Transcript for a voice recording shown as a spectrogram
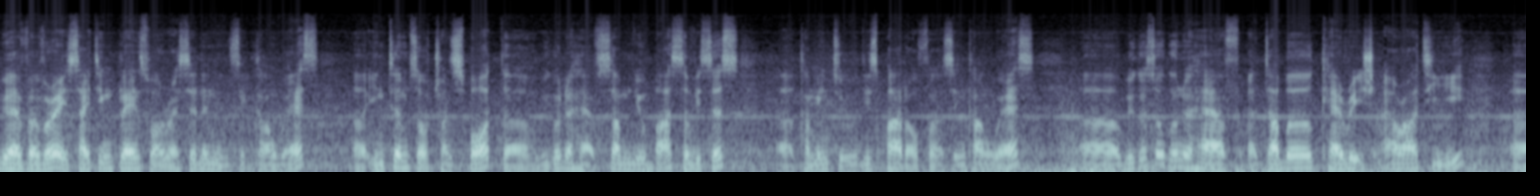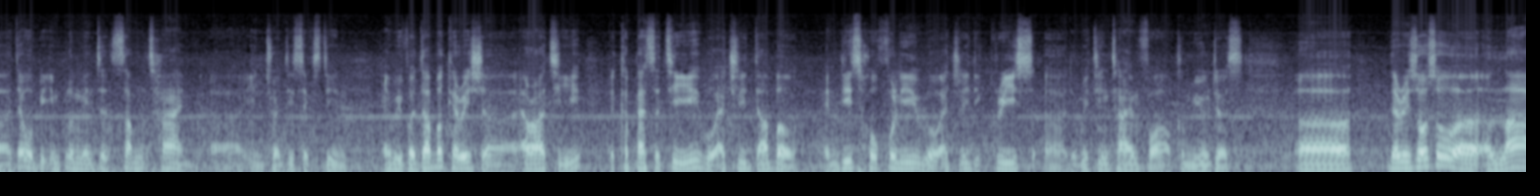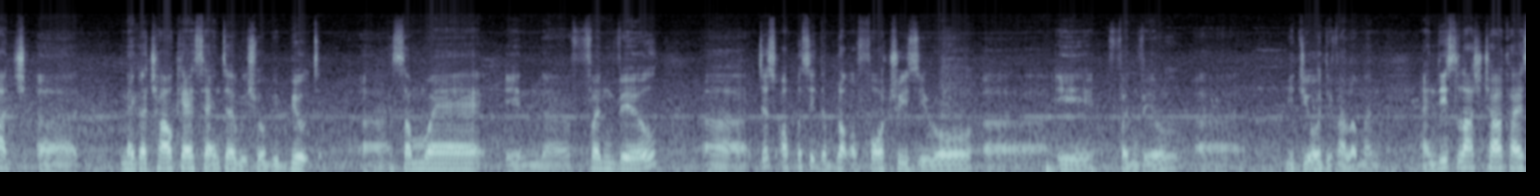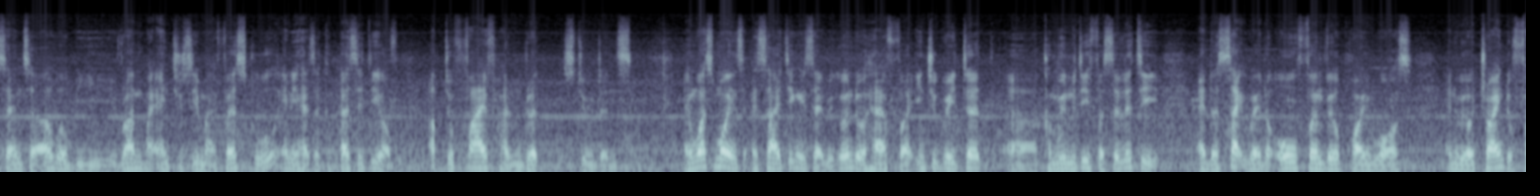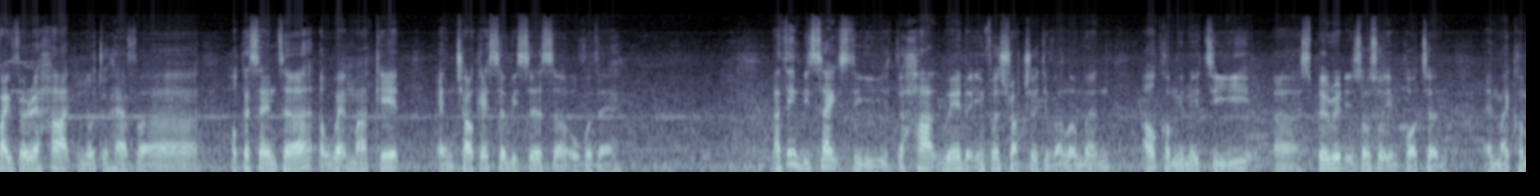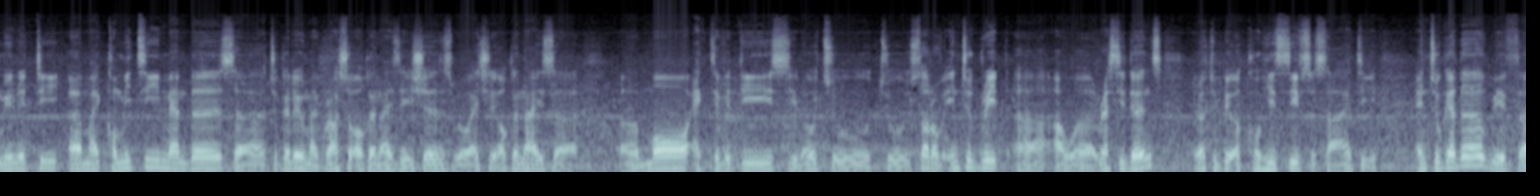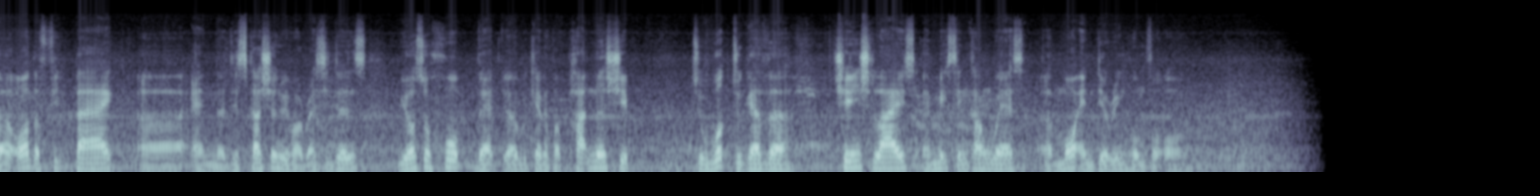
we have a very exciting plans for our residents in Sengkang West. Uh, in terms of transport, uh, we're going to have some new bus services uh, coming to this part of uh, Sengkang West. Uh, we're also going to have a double carriage LRT uh, that will be implemented sometime in 2016. And with a double carriage LRT, the capacity will actually double, and this hopefully will actually decrease the waiting time for our commuters. There is also a, a large uh, mega childcare center which will be built uh, somewhere in uh, Fernvale, uh, just opposite the block of 430 uh, Fernvale uh, BTO development. And this large childcare center will be run by NTUC My First School and it has a capacity of up to 500 students. And what's more exciting is that we're going to have an integrated uh, community facility at the site where the old Fernvale Point was. And we were trying to fight very hard you know, to have a hawker center, a wet market, and childcare services uh, over there. I think besides the, the hardware, the infrastructure development, our community uh, spirit is also important. And my community, uh, my committee members, uh, together with my grassroots organizations, will actually organize uh, more activities, you know, to, to sort of integrate uh, our residents, you know, to build a cohesive society. And together with uh, all the feedback uh, and the discussion with our residents, we also hope that uh, we can have a partnership to work together, change lives, and make Sengkang West a more enduring home for all.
